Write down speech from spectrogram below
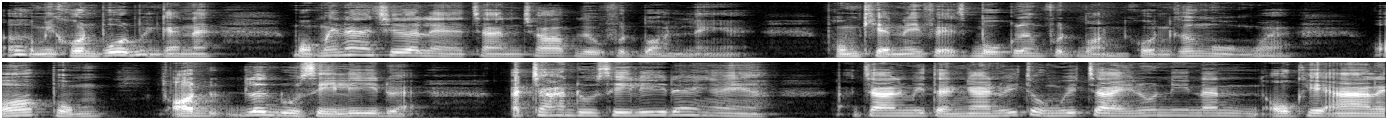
เออมีคนพูดเหมือนกันนะ บอกไม่น่าเชื่อเลยอาจารย์ชอบดูฟุตบอลอะไรเงี้ยผมเขียนใน Facebook เรื่องฟุตบอลคนก็งงว่าอ๋อผมอ๋อเรื่องดูซีรีส์ด้วย อาจารย์ดูซีรีส์ได้ไงอะอาจารย์มีแต่งานวิจงวิจัยนู่นนี่นั่น OKR อะไร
